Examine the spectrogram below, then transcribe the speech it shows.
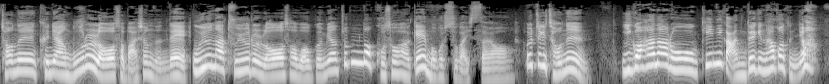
저는 그냥 물을 넣어서 마셨는데 우유나 두유를 넣어서 먹으면 좀 더 고소하게 먹을 수가 있어요. 솔직히 저는 이거 하나로 끼니가 안 되긴 하거든요.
